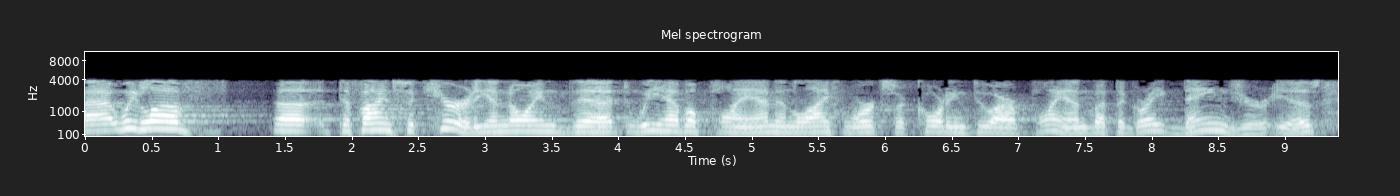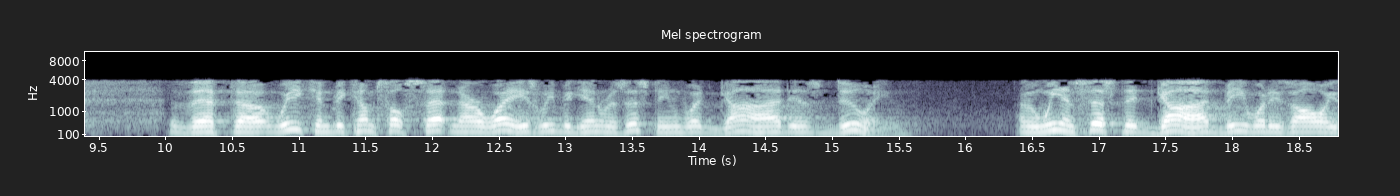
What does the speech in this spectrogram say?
Uh, we love uh, to find security in knowing that we have a plan and life works according to our plan, but the great danger is that uh, we can become so set in our ways we begin resisting what God is doing. I mean, we insist that God be what He's always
